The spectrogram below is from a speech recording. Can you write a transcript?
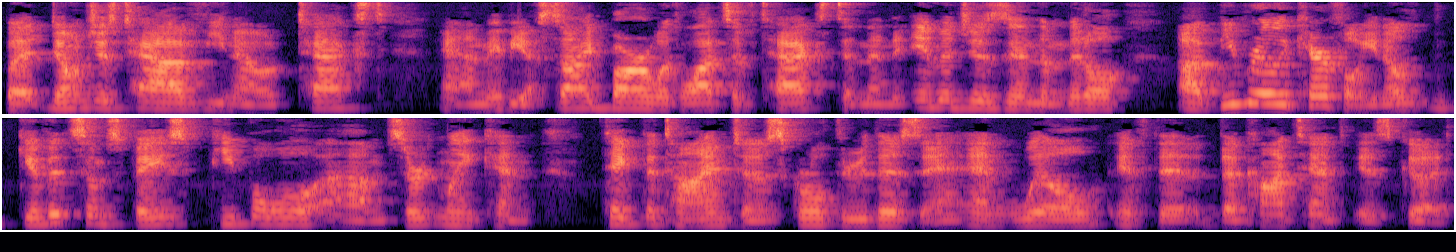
But don't just have you know text and maybe a sidebar with lots of text and then images in the middle. Uh, be really careful. You know, give it some space. People um, certainly can take the time to scroll through this and, and will if the the content is good.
